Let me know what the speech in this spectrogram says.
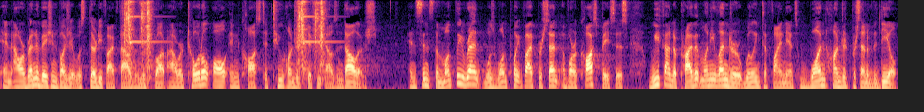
and our renovation budget was $35,000 which brought our total all-in cost to $250,000. And since the monthly rent was 1.5% of our cost basis, we found a private money lender willing to finance 100% of the deal.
